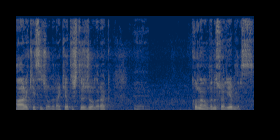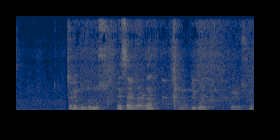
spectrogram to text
ağrı kesici olarak, yatıştırıcı olarak kullanıldığını söyleyebiliriz. Sene bulduğumuz eserlerden bir grup görüyorsunuz.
